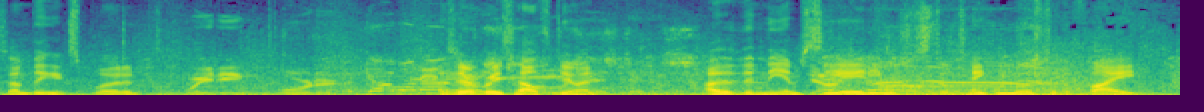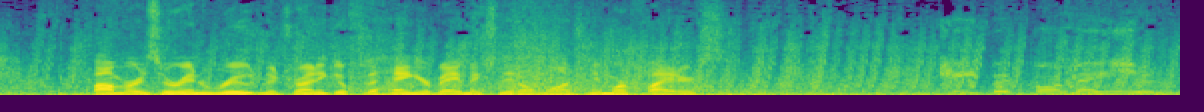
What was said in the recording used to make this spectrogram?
Something exploded. Waiting order. How's everybody's health doing? Other than the MC-80, which is still taking most of the fight, bombers are en route and they're trying to go for the hangar bay, make sure they don't launch any more fighters. Keep in formation.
